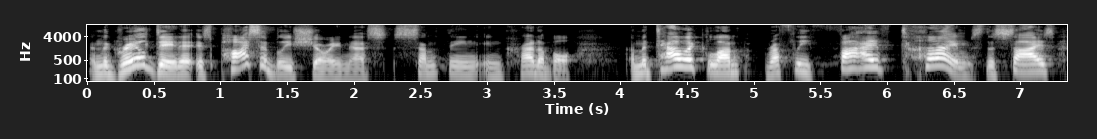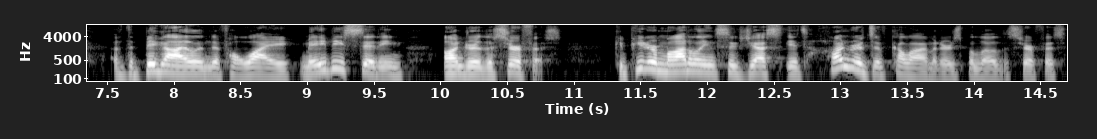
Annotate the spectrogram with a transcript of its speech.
And the GRAIL data is possibly showing us something incredible. A metallic lump roughly five times the size of the big island of Hawaii may be sitting under the surface. Computer modeling suggests it's hundreds of kilometers below the surface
